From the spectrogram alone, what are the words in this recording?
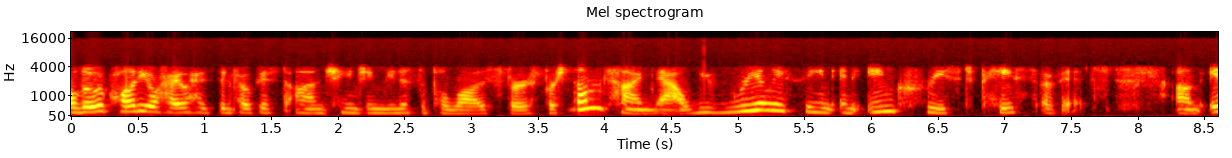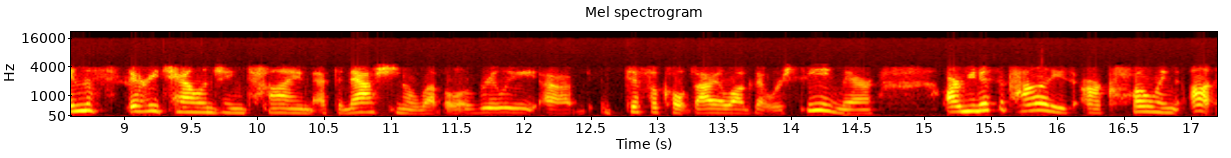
although Equality Ohio has been focused on changing municipal laws for, for some time now, we've really seen an increased pace of it. Um, in this very challenging time at the national level, a really uh, difficult dialogue that we're seeing there, our municipalities are calling us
